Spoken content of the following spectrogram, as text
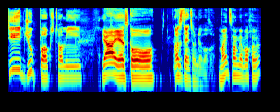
Die Jukebox, Tommy. Ja, Jesko. Was ist dein Song der Woche? Mein Song der Woche.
